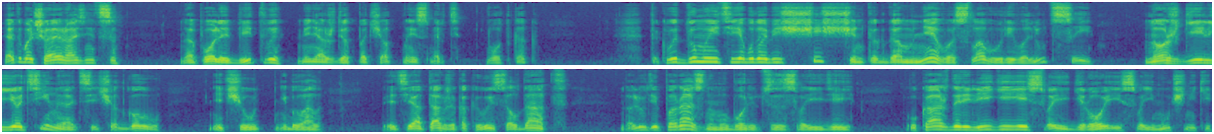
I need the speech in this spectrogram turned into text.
Это большая разница. — на поле битвы меня ждет почетная смерть. Вот как? Так вы думаете, я буду обесчищен, когда мне во славу революции нож гильотины отсечет голову? Ничуть не бывало. Ведь я так же, как и вы, солдат. Но люди по-разному борются за свои идеи. У каждой религии есть свои герои и свои мученики.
